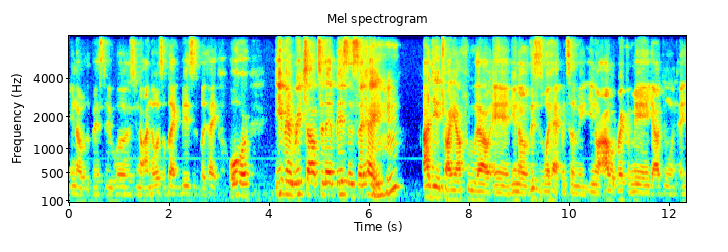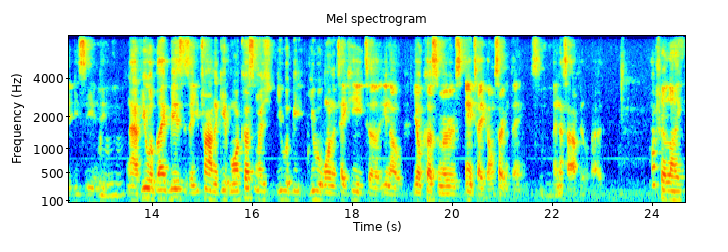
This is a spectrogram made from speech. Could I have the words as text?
you know, the best it was. You know, I know it's a black business, but hey, or even reach out to that business and say, hey, Mhm. I did try y'all food out, and you know, this is what happened to me. You know, I would recommend y'all doing A, B, C, and D. Mhm. Now, if you a black business and you're trying to get more customers, you would be you would want to take heed to you know your customers' intake on certain things, and that's how I feel about it. I feel like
